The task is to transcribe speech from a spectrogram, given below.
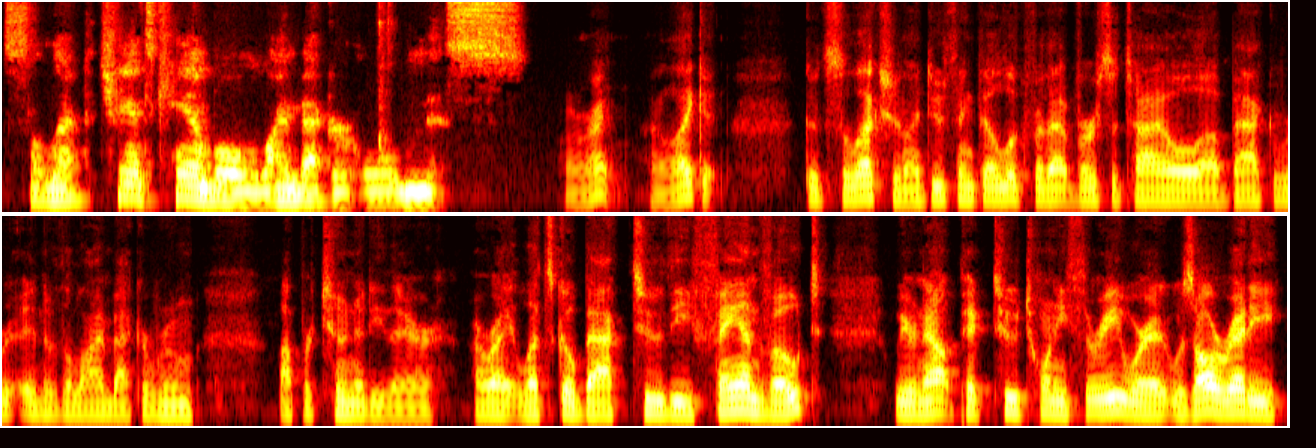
select Chance Campbell, linebacker, Ole Miss. All right. I like it. Good selection. I do think they'll look for that versatile uh, back end of the linebacker room opportunity there. All right, let's go back to the fan vote. We are now at pick 223, where it was already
